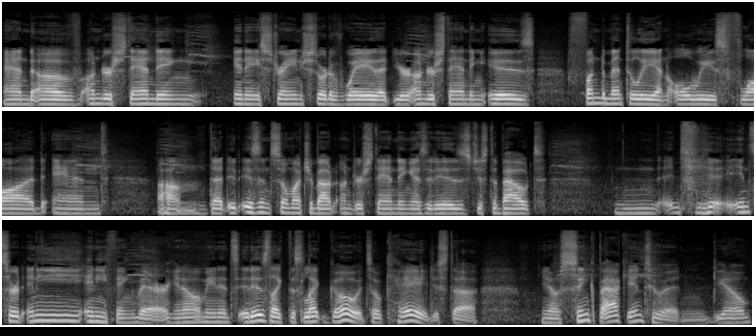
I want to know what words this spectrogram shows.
and of understanding in a strange sort of way that your understanding is fundamentally and always flawed, and um, that it isn't so much about understanding as it is just about insert any anything there you know? I mean it's it is like this let go it's okay just uh you know, sink back into it and, you know,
